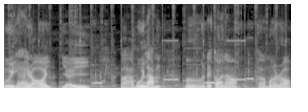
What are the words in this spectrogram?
12 rồi. Vậy và 15 ừ, để coi nào. Emerald.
